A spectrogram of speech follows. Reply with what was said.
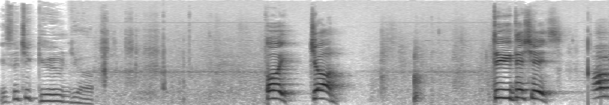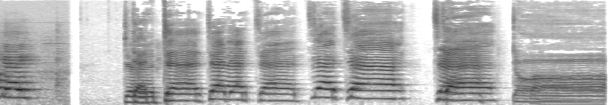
It's a goon, John. Oi, John. Do your dishes. Okay. Da da da da da da da da.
